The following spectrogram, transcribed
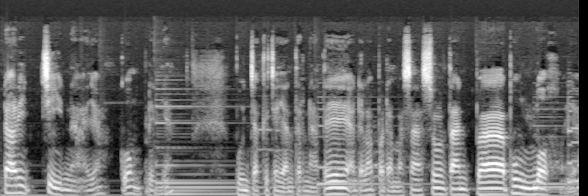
dari Cina ya, komplit ya. Puncak kejayaan Ternate adalah pada masa Sultan Babullah ya.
